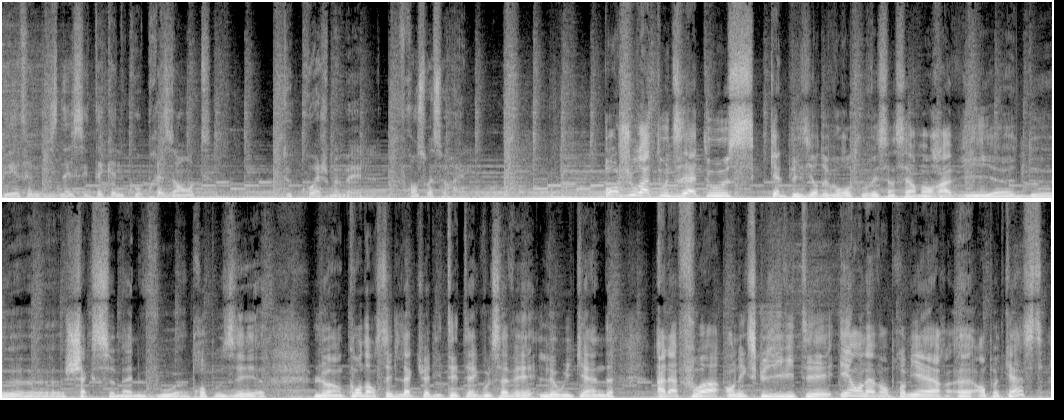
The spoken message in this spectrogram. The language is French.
BFM Business et Tech Co présente De quoi je me mêle François Sorel. Bonjour à toutes et à tous, quel plaisir de vous retrouver sincèrement, ravi euh, de chaque semaine vous euh, proposer euh, le condensé de l'actualité tech, vous le savez, le week-end, à la fois en exclusivité et en avant-première en podcast,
